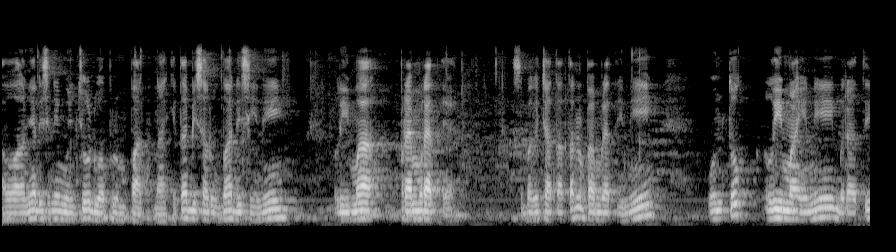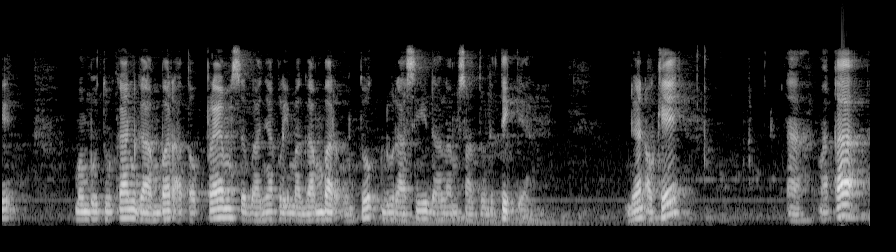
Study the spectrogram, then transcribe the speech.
awalnya di sini muncul 24. Nah, kita bisa rubah di sini 5 frame rate ya. Sebagai catatan frame rate ini untuk 5 ini berarti membutuhkan gambar atau frame sebanyak 5 gambar untuk durasi dalam satu detik ya. Dan oke. Okay. Nah, maka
